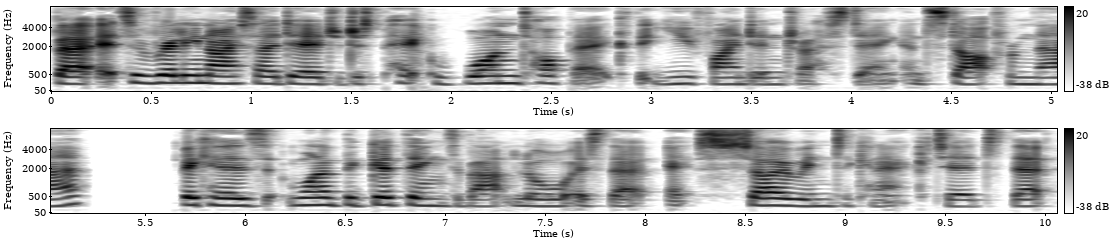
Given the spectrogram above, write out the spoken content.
But it's a really nice idea to just pick one topic that you find interesting and start from there. Because one of the good things about law is that it's so interconnected that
